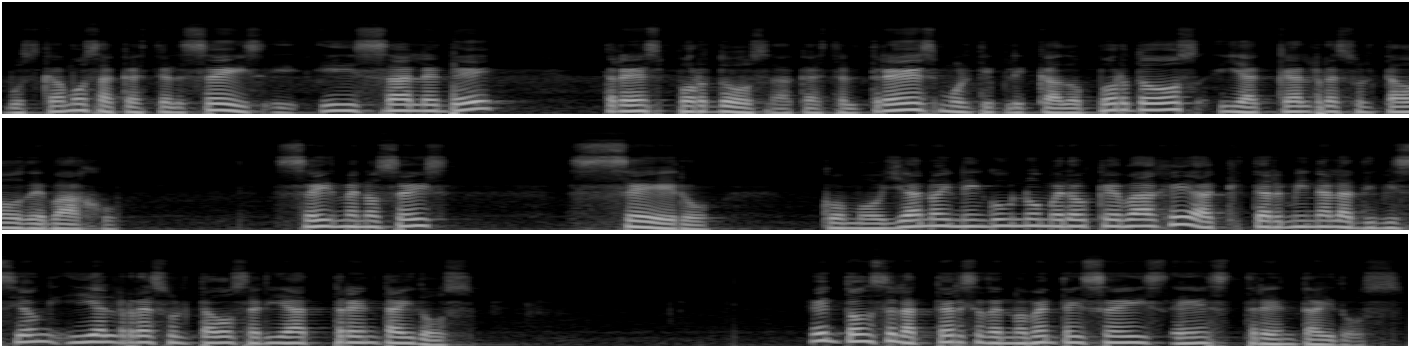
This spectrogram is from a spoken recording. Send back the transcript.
Buscamos acá está el 6 y, y sale de 3 por 2. Acá está el 3 multiplicado por 2 y acá el resultado debajo. 6 menos 6, 0. Como ya no hay ningún número que baje, aquí termina la división y el resultado sería 32. Entonces la tercia de 96 es 32.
